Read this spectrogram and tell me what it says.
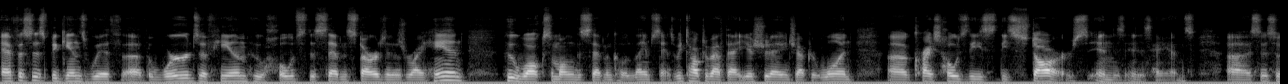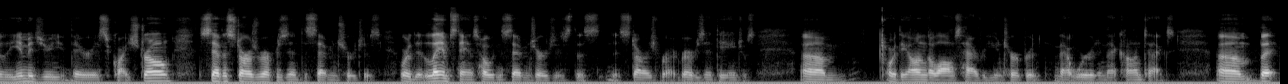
Ephesus begins with uh, the words of him who holds the seven stars in his right hand, who walks among the seven gold lampstands. We talked about that yesterday in chapter one. Uh, Christ holds these these stars in his, in his hands. Uh, so, so the imagery there is quite strong. Seven stars represent the seven churches, or the lampstands holding the seven churches. The, the stars represent the angels. Um, or the angelos, however you interpret that word in that context. Um, but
